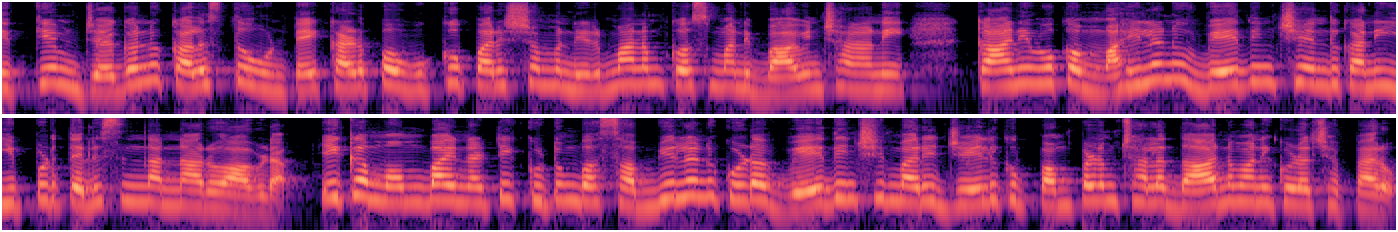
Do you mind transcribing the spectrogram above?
నిత్యం జగన్ కలుస్తూ ఉంటే కడప ఉక్కు పరిశ్రమ నిర్మాణం కోసమని భావించానని కానీ ఒక మహిళను వేధించేందుకని ఇప్పుడు తెలిసిందన్నారు ఆవిడ. ఇక ముంబై నటి కుటుంబ సభ్యులను కూడా వేధించి మరీ జైలుకు పంపడం చాలా దారుణమని కూడా చెప్పారు.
